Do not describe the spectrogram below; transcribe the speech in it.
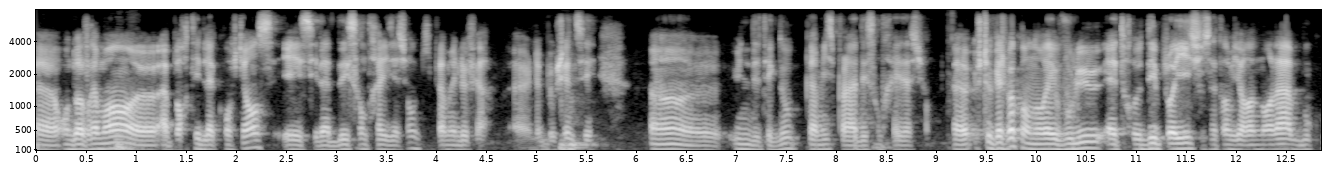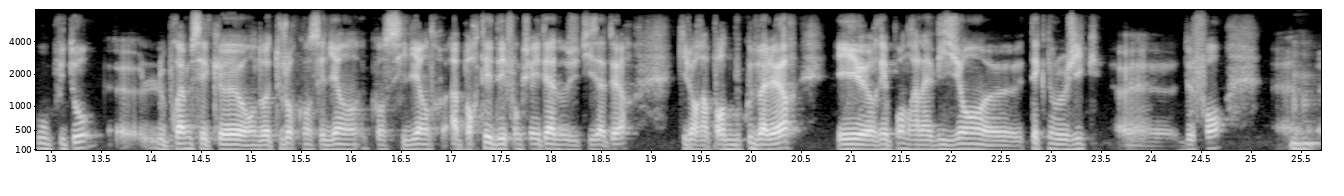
euh, on doit vraiment euh, apporter de la confiance et c'est la décentralisation qui permet de le faire. Euh, la blockchain, c'est un, euh, une des technos permises par la décentralisation. Euh, je te cache pas qu'on aurait voulu être déployé sur cet environnement-là beaucoup plus tôt. Euh, le problème, c'est qu'on doit toujours concilier, concilier entre apporter des fonctionnalités à nos utilisateurs qui leur apportent beaucoup de valeur et répondre à la vision technologique de fond. Mmh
